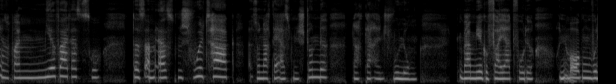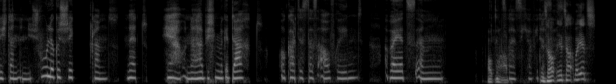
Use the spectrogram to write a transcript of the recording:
also bei mir war das so, dass am ersten Schultag, also nach der ersten Stunde, nach der Einschulung, bei mir gefeiert wurde. Und morgen wurde ich dann in die Schule geschickt, ganz nett. Ja, und dann habe ich mir gedacht, oh Gott, ist das aufregend. Aber jetzt, ähm, Haut mal jetzt ab. weiß ich ja, wie das Jetzt, hau- jetzt, aber jetzt,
